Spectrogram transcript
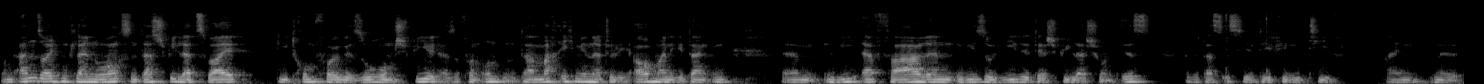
Und an solchen kleinen Nuancen, dass Spieler 2 die Trumpffolge so rum spielt, also von unten, da mache ich mir natürlich auch meine Gedanken, ähm, wie erfahren, wie solide der Spieler schon ist. Also das ist hier definitiv eine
